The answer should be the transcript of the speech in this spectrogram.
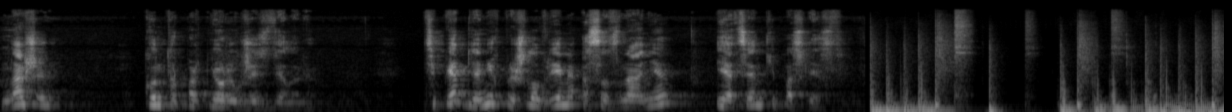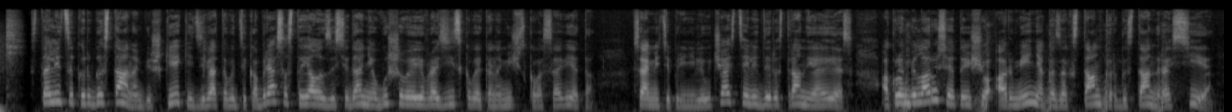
наши контрпартнеры уже сделали. Теперь для них пришло время осознания и оценки последствий. Столице Кыргызстана, Бишкеке, 9 декабря состоялось заседание Высшего Евразийского экономического совета. В саммите приняли участие лидеры стран ЕАЭС, а кроме Беларуси это еще Армения, Казахстан, Кыргызстан и Россия –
